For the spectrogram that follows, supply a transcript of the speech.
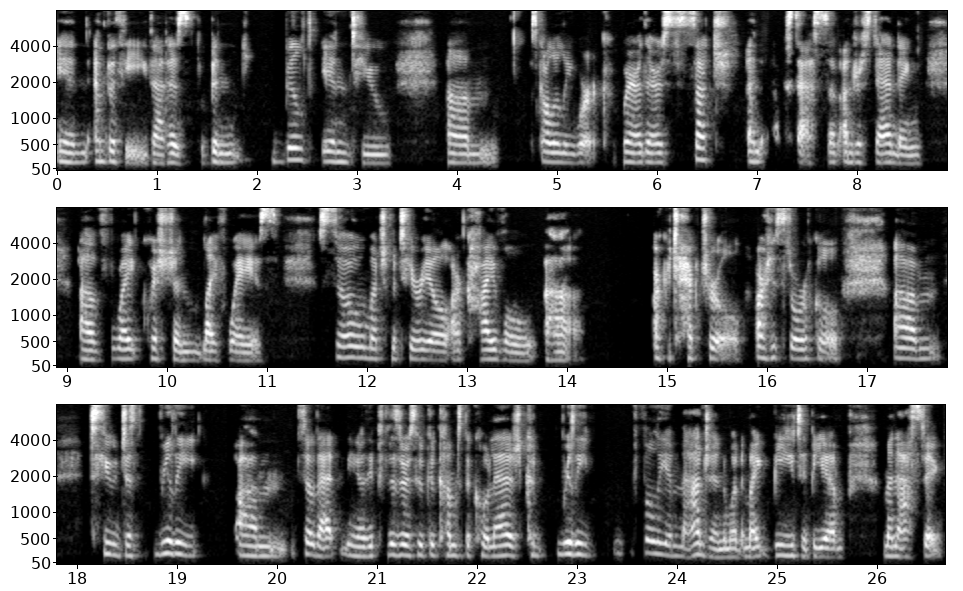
in empathy that has been built into um, scholarly work, where there's such an excess of understanding of white Christian life ways, so much material, archival, uh, architectural, art historical, um, to just really um, so that you know the visitors who could come to the collège could really fully imagine what it might be to be a monastic,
